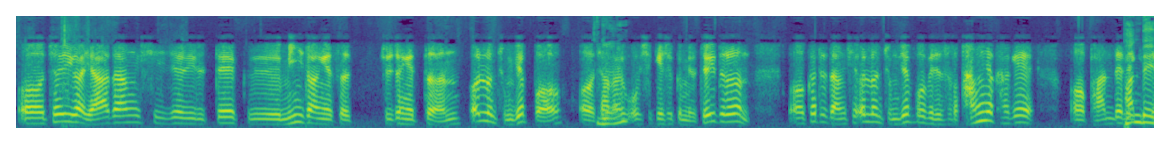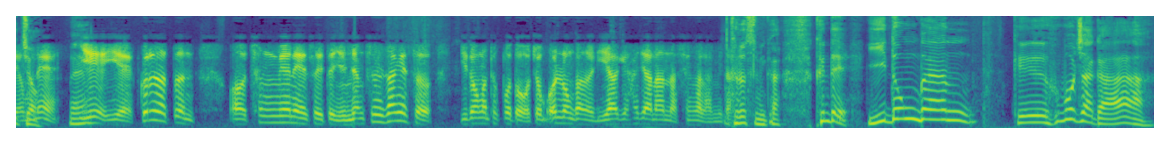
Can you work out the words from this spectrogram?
어, 저희가 야당 시절일 때 그 민주당에서 주장했던 언론중재법 어, 잘 네. 알고 계실 겁니다. 저희들은 어, 그때 당시 언론중재법에 대해서 강력하게 어, 반대를 반대했죠. 때문에 네. 예, 예. 그런 어떤 어, 측면에서 있던 연장선상에서 이동환 특보도 좀 언론관을 이야기하지 않았나 생각을 합니다. 그렇습니까? 근데 이동간 그 후보자가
